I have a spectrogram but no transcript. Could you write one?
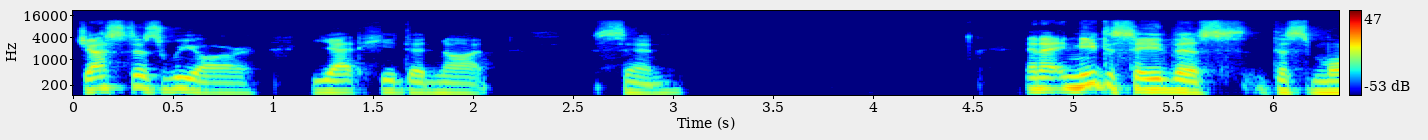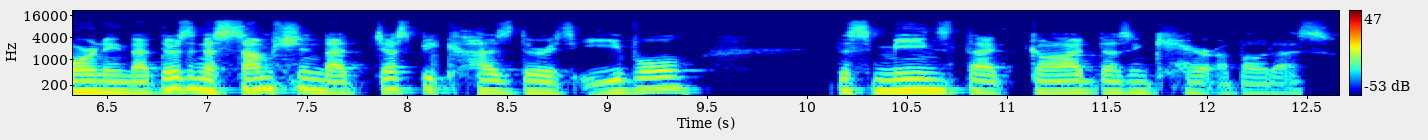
just as we are, yet he did not sin. And I need to say this this morning that there's an assumption that just because there is evil, this means that God doesn't care about us.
